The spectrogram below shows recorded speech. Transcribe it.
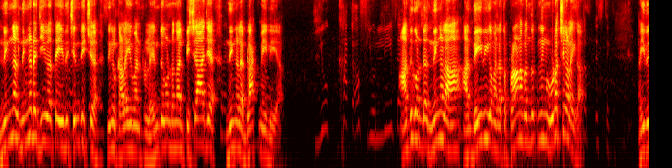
നിങ്ങൾ നിങ്ങളുടെ ജീവിതത്തെ ഇത് ചിന്തിച്ച് നിങ്ങൾ കളയുവാനായിട്ടുള്ള എന്തുകൊണ്ടെന്നാൽ പിശാജ് നിങ്ങളെ ബ്ലാക്ക് മെയിൽ that അതുകൊണ്ട് നിങ്ങൾ ആ ദൈവികമല്ലാത്ത പ്രാണബന്ധത്തെ നിങ്ങൾ ഉടച്ചു കളയുക. ഇത്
